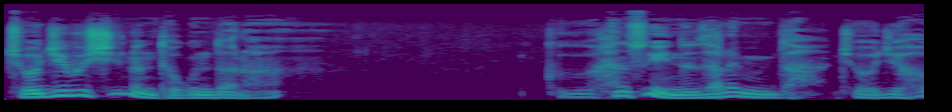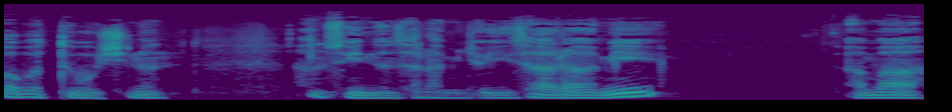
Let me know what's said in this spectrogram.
조지 부시는 더군다나 그 한 수 있는 사람입니다. 조지 허버트 부시는 한 수 있는 사람이죠. 이 사람이 아마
